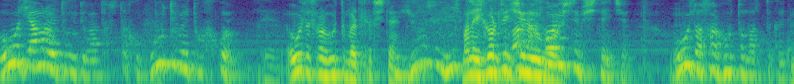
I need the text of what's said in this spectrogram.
Өвөл ямар байдаг гэдгийг бодох хэрэгтэй байхгүй юу? Хүүтэн байдаг байхгүй юу? Өвөл болохоор хүүтэн бодлого шүү дээ. Манай их хурлын гишүүний үг байна. юм шүү дээ энэ чинь. Өвөл болохоор хүүтэн болдог гэдэг.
